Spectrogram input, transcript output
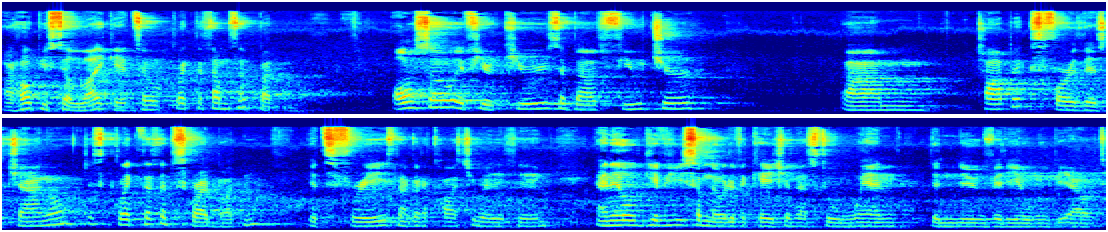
I hope you still like it, so click the thumbs up button. Also, if you're curious about future um, topics for this channel, just click the subscribe button. It's free, it's not going to cost you anything, and it'll give you some notification as to when the new video will be out.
